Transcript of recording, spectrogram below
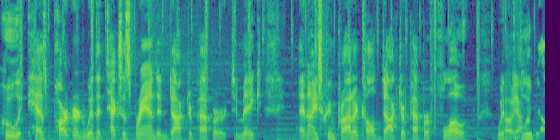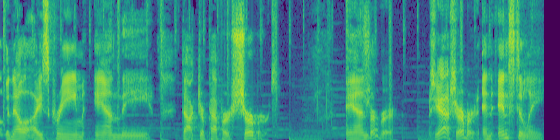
who has partnered with a Texas brand in Dr. Pepper to make an ice cream product called Dr. Pepper Float with oh, the yeah? Blue Bell vanilla ice cream and the Dr. Pepper sherbet. And sherbet. Yeah, sherbet. And instantly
